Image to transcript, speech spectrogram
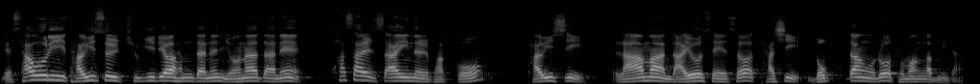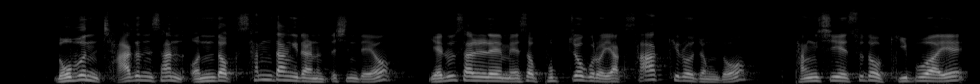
네, 사울이 다윗을 죽이려 한다는 요나단의 화살 사인을 받고 다윗이 라마 나요스에서 다시 높 땅으로 도망갑니다. 높은 작은 산 언덕 산당이라는 뜻인데요. 예루살렘에서 북쪽으로 약 4km 정도 당시의 수도 기부아의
